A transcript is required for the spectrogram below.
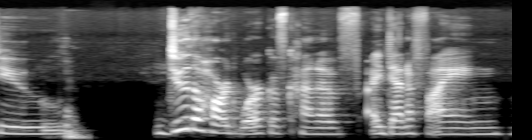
to do the hard work of kind of identifying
